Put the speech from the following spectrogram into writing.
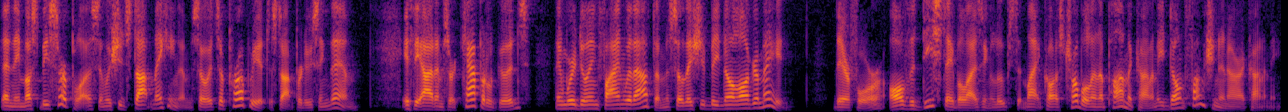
then they must be surplus and we should stop making them, so it's appropriate to stop producing them. If the items are capital goods, then we're doing fine without them, so they should be no longer made. Therefore, all the destabilizing loops that might cause trouble in a POM economy don't function in our economy.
